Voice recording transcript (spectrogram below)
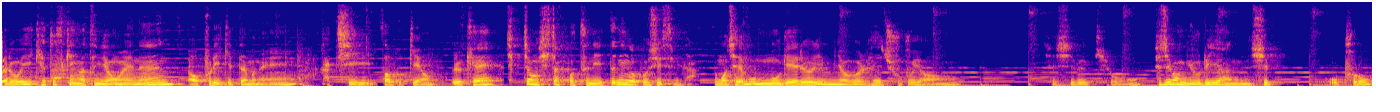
그리고 이 케토 스캔 같은 경우에는 어플이 있기 때문에 같이 써볼게요. 이렇게 측정 시작 버튼이 뜨는 걸 볼 수 있습니다. 뭐 제 몸무게를 입력을 해주고요. 71kg 체지방률이 한 15%?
